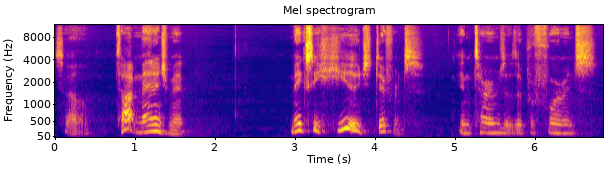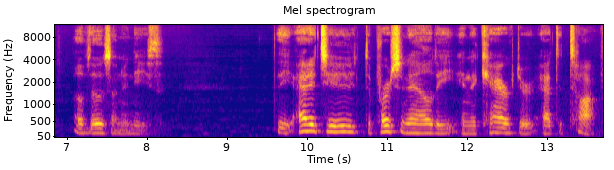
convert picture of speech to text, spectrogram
So, top management makes a huge difference in terms of the performance of those underneath. The attitude, the personality, and the character at the top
